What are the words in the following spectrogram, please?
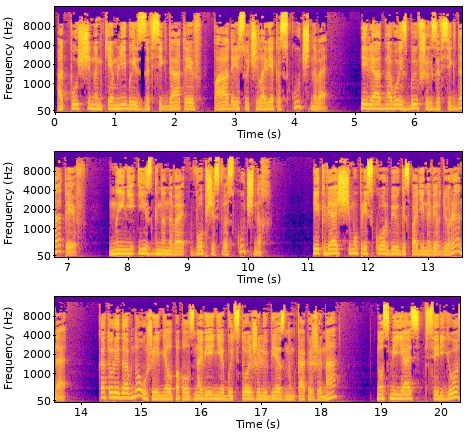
отпущенном кем-либо из завсегдатаев по адресу человека скучного или одного из бывших завсегдатаев, ныне изгнанного в общество скучных, и к вящему прискорбию господина Вердюрена, который давно уже имел поползновение быть столь же любезным, как и жена, но, смеясь всерьез,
